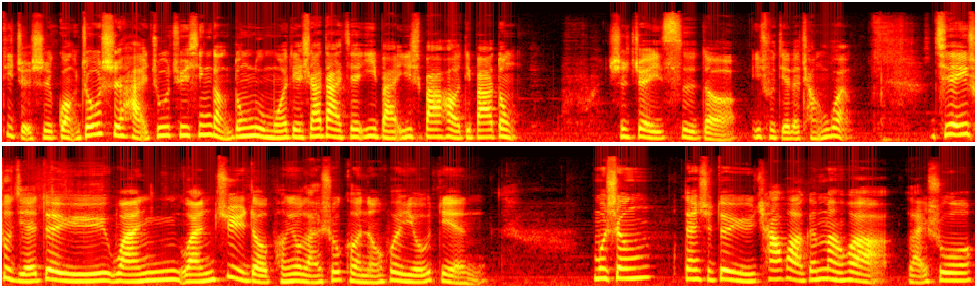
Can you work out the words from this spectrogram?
地址是广州市海珠区新港东路摩碟沙大街一百一十八号第八栋，是这一次的艺术节的场馆。起点艺术节对于玩玩具的朋友来说可能会有点陌生，但是对于插画跟漫画来说，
